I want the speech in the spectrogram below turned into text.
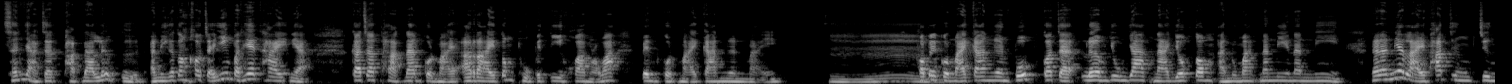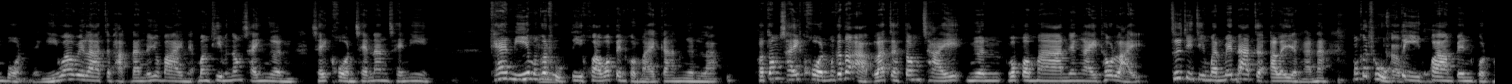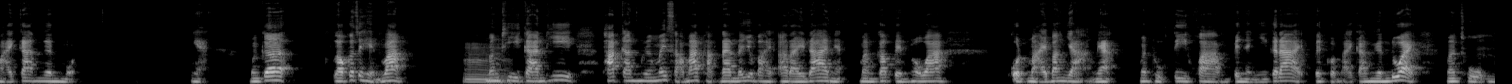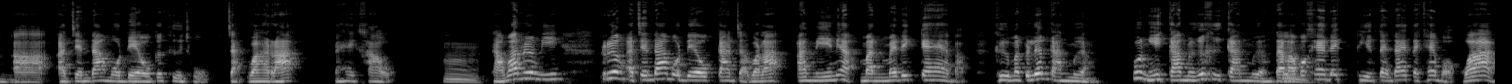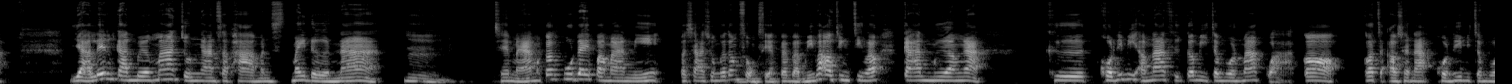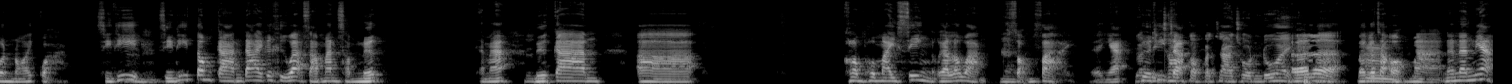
ฉันอยากจะผลักดันเรื่องอื่น อันนี้ก็ต้องเข้าใจยิ่งประเทศไทยเนี่ยก็จะผลักดันกฎหมายอะไรต้องถูกไปตีความหรือว่าเป็นกฎหมายการเงินไหมอืมพอเป็นกฎหมายการเงินปุ๊บก็จะเริ่มยุ่งยากนายกต้องอนุมัตินั่นนี่นั่นนี่ดังนั้นเนี่ยหลายพรรคจึงจึงบ่นอย่างนี้ว่าเวลาจะผลักดันนโยบายเนี่ยบางทีมันต้องใช้เงิน ใช้คนใช้นั่นใช้นี่ แค่นี้มันก็ถูกตีความว่าเป็นกฎหมายการเงินละพอต้องใช้คนมันก็ต้องอะแล้วจะต้องใช้เงินงบประมาณยังไงเท่าไหร่ ซึ่งจริงๆ มันไม่น่าจะอะไรอย่างนั้นนะมันก็ถูกตีความเป็นกฎหมายการเงินหมด เนี่ย มันก็เราก็จะเห็นว่าอืมบางทีการที่พรรคการเมืองไม่สามารถผลักดันนโยบายอะไรได้เนี่ย มันก็เป็นเพราะว่ากฎหมายบางอย่างเนี่ย มันถูกตีความเป็นอย่างนี้ก็ได้ เป็นกฎหมายการเงินด้วย มันถูกอ่า agenda model ก็คือถูกจัดวาระไม่ให้เข้าอืมถามว่าเรื่องนี้เรื่อง agenda model การจัดวาระอันนี้เนี่ย มันไม่ได้แก้แบบ คือมันเป็นเรื่องการเมือง พูดอย่างนี้การเมืองก็คือการเมืองแต่เราก็อืมแค่ได้เพียงแต่ได้แต่แค่บอกว่า อย่าเล่นการเมืองมากจนงานสภามันไม่เดินหน้า อืมใช่ไหมมันก็พูดได้ประมาณนี้ ประชาชนก็ต้องส่งเสียงไปแบบนี้เพราะเอาจริง ๆ แล้ว การเมืองอะ คือคนที่มีอำนาจคือก็มีจำนวนมากกว่า ก็ก็จะเอาชนะคนที่มีจำนวนน้อยกว่าสิ่งที่อืมสิ่งที่ต้องการได้ก็คือว่าสามัญสำนึกใช่ไหมอืมหรือการอ่า compromising กันระหว่างอ่าสองฝ่าย อย่างเงี้ยรับเพื่อผิดที่ชอจะบต่อประชาชนด้วย เออ มันก็จะอืมออกมาดังนั้นเนี่ย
